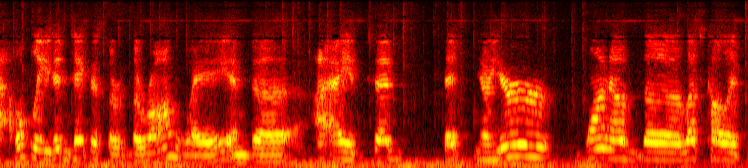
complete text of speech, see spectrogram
hopefully you didn't take this the, the wrong way. And uh, I, had said that you know you're one of the let's call it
